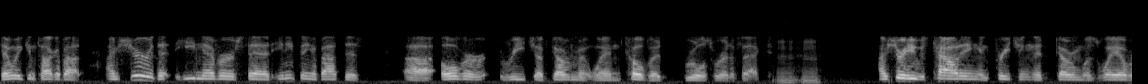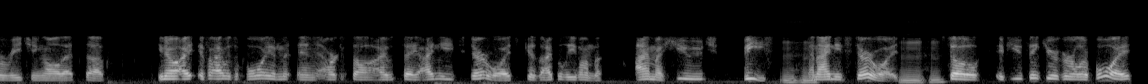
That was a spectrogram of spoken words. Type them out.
Then we can talk about, I'm sure that he never said anything about this uh, overreach of government when COVID rules were in effect. Mm-hmm. I'm sure he was touting and preaching that government was way overreaching, all that stuff. You know, I, if I was a boy in, in Arkansas, I would say I need steroids because I believe I'm a I'm a huge beast mm-hmm. and I need steroids. Mm-hmm. So if you think you're a girl or boy,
